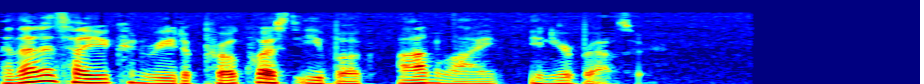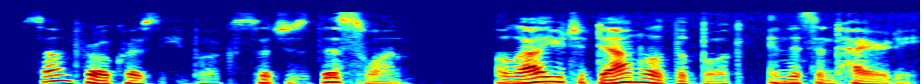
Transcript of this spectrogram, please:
And that is how you can read a ProQuest ebook online in your browser. Some ProQuest ebooks, such as this one, allow you to download the book in its entirety.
